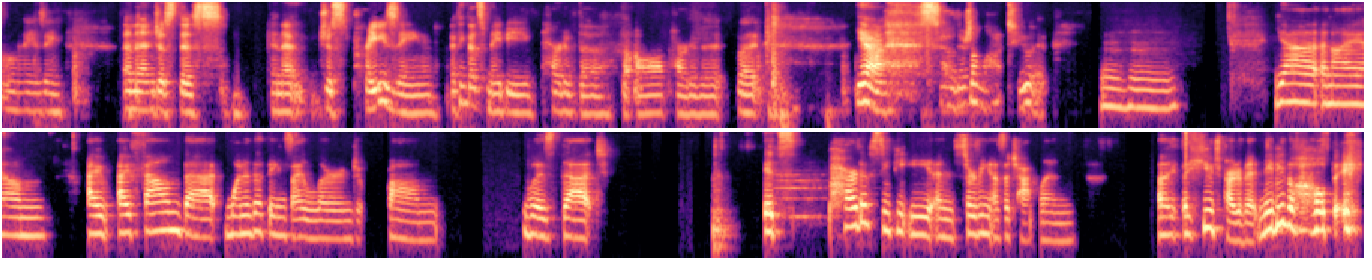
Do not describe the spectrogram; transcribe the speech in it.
so amazing. And then just this and that just praising i think that's maybe part of the the awe part of it but yeah so there's a lot to it Mm-hmm. Yeah, and I um I I found that one of the things I learned um, was that it's part of CPE and serving as a chaplain. A, a huge part of it, maybe the whole thing,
